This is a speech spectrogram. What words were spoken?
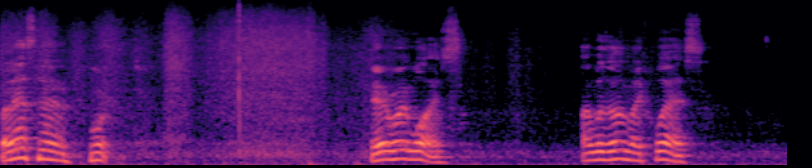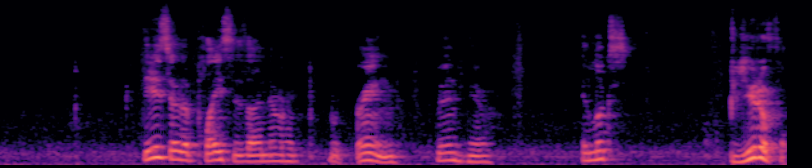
But that's not what. There I was. I was on my quest. These are the places I never been been here. It looks beautiful.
